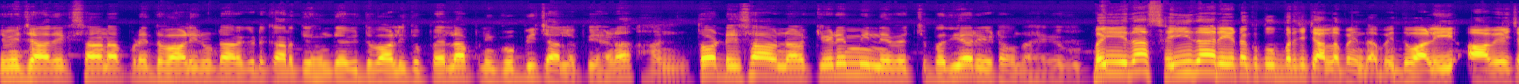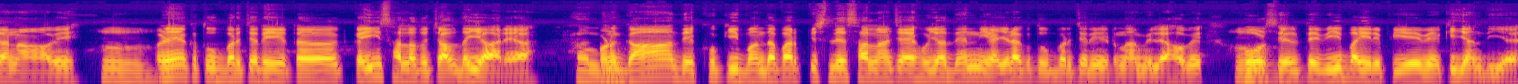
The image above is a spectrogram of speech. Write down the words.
ਜਿਵੇਂ ਜ਼ਿਆਦਾ ਕਿਸਾਨ ਆਪਣੇ ਦੀਵਾਲੀ ਨੂੰ ਟਾਰਗੇਟ ਕਰਦੇ ਹੁੰਦੇ ਆ ਵੀ ਦੀਵਾਲੀ ਤੋਂ ਪਹਿਲਾਂ ਆਪਣੀ ਗੋਭੀ ਚੱਲ ਪਈ ਹਨਾ ਹਾਂਜੀ। ਤੁਹਾਡੇ ਹਿਸਾਬ ਨਾਲ ਕਿਹੜੇ ਮਹੀਨੇ ਵਿੱਚ ਵਧੀਆ ਰੇਟ ਆਉਂਦਾ ਹੈਗਾ ਗੋਭੀ? ਬਈ ਇਹਦਾ ਸਹੀ ਦਾ ਰੇਟ ਅਕਤੂਬਰ 'ਚ ਚੱਲ ਪੈਂਦਾ ਬਈ ਦੀਵਾਲੀ ਆਵੇ ਜਾਂ ਨਾ ਆਵੇ। ਹੂੰ। ਇਹ ਅਕਤੂਬਰ 'ਚ ਰੇਟ ਕਈ ਸਾਲਾਂ ਤੋਂ ਚੱਲਦਾ ਹੀ ਆ ਰਿਹਾ। ਹੁਣ ਗਾਂ ਦੇਖੋ ਕੀ ਬੰਦਾ ਪਰ ਪਿਛਲੇ ਸਾਲਾਂ 'ਚ ਇਹੋ ਜਿਹਾ ਦਿਨ ਨਹੀਂ ਆ ਜਿਹੜਾ ਅਕਤੂਬਰ 'ਚ ਰੇਟ ਨਾ ਮਿਲਿਆ ਹੋਵੇ। ਹੋਲਸੇਲ ਤੇ 20 22 ਰੁਪਏ ਵੇਚੀ ਜਾਂਦੀ ਹੈ।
